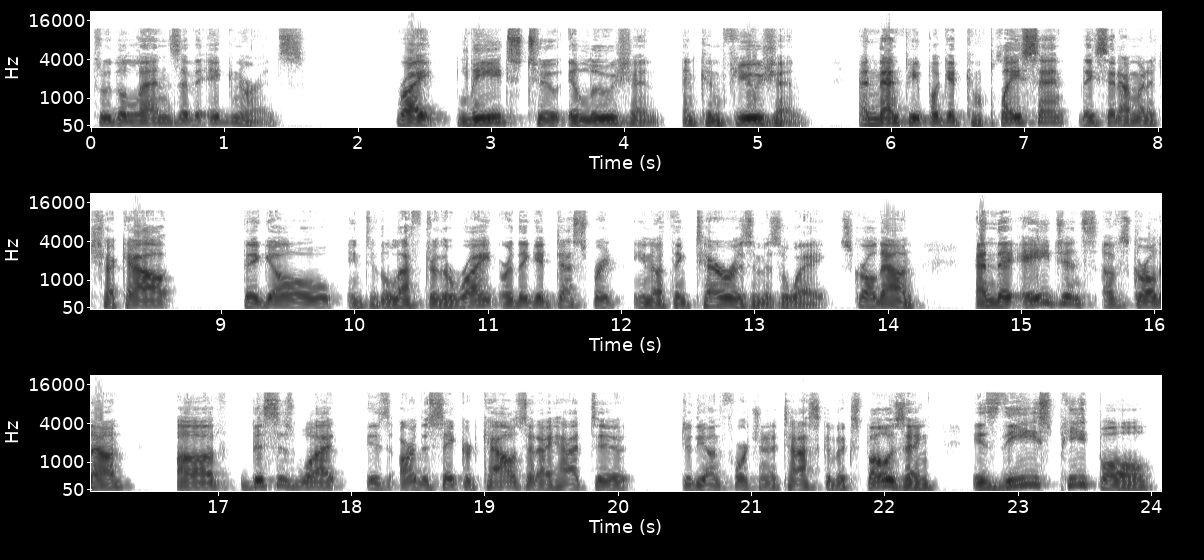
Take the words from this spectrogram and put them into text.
through the lens of ignorance, right, leads to illusion and confusion. And then people get complacent. They said, I'm going to check out. They go into the left or the right, or they get desperate, you know, think terrorism is a way. Scroll down. And the agents of scroll down of this is what is are the sacred cows that I had to do the unfortunate task of exposing is these people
